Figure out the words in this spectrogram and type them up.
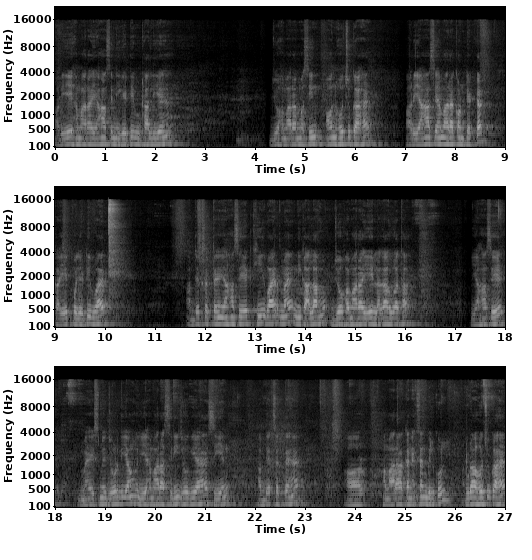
और ये हमारा यहाँ से निगेटिव उठा लिए हैं, जो हमारा मशीन ऑन हो चुका है और यहाँ से हमारा कॉन्टेक्टर का एक पॉजिटिव वायर आप देख सकते हैं यहाँ से एक ही वायर मैं निकाला हूँ, जो हमारा ये लगा हुआ था। यहाँ से मैं इसमें जोड़ दिया हूँ, ये हमारा सीरीज़ हो गया है सी एन आप देख सकते हैं। और हमारा कनेक्शन बिल्कुल पूरा हो चुका है।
